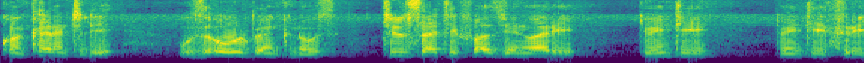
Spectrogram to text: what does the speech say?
concurrently with the old banknotes till 31st January 2023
